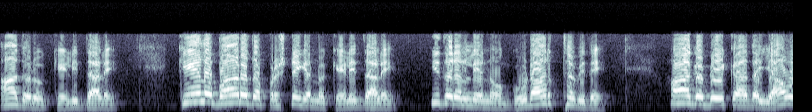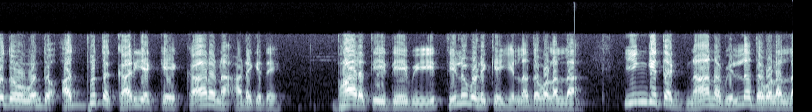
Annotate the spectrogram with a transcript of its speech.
ಆದರೂ ಕೇಳಿದ್ದಾಳೆ. ಕೇಳಬಾರದ ಪ್ರಶ್ನೆಯನ್ನು ಕೇಳಿದ್ದಾಳೆ. ಇದರಲ್ಲೇನೋ ಗೂಢಾರ್ಥವಿದೆ. ಆಗಬೇಕಾದ ಯಾವುದೋ ಒಂದು ಅದ್ಭುತ ಕಾರ್ಯಕ್ಕೆ ಕಾರಣ ಅಡಗಿದೆ. ಭಾರತೀ ದೇವಿ ತಿಳುವಳಿಕೆ ಇಲ್ಲದವಳಲ್ಲ. ಇಂಗಿತ ಜ್ಞಾನವಿಲ್ಲದವಳಲ್ಲ.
